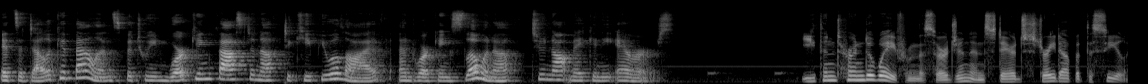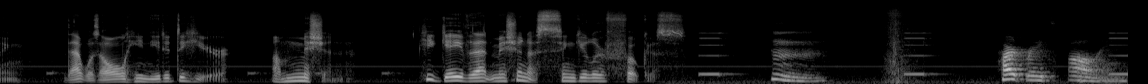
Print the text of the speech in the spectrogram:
It's a delicate balance between working fast enough to keep you alive and working slow enough to not make any errors. Ethan turned away from the surgeon and stared straight up at the ceiling. That was all he needed to hear. A mission. He gave that mission a singular focus. Hmm. Heart rate's falling.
